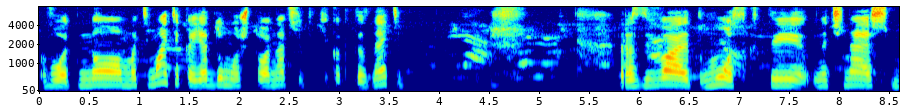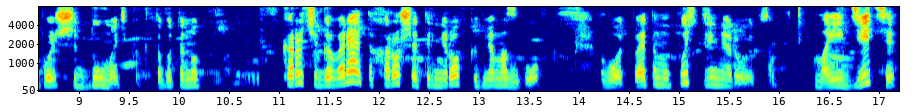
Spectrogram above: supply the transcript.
Вот. Но математика, я думаю, что она все-таки как-то, знаете, развивает мозг, ты начинаешь больше думать, как-то вот оно... Короче говоря, это хорошая тренировка для мозгов. Вот, поэтому пусть тренируются мои дети,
